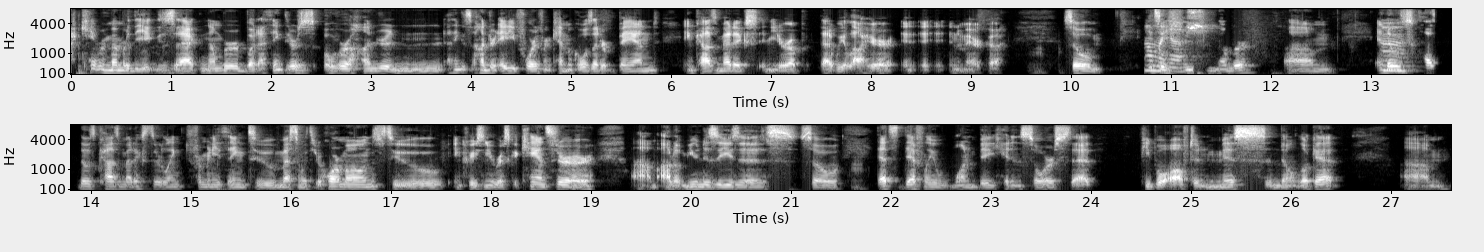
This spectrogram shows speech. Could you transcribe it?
I can't remember the exact number, but I think there's over 100, I think it's 184 different chemicals that are banned in cosmetics in Europe that we allow here in, in America. So oh it's a gosh. huge number. Um, and mm. those those cosmetics they're linked from anything to messing with your hormones to increasing your risk of cancer, um, autoimmune diseases. So that's definitely one big hidden source that people often miss and don't look at. Um,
